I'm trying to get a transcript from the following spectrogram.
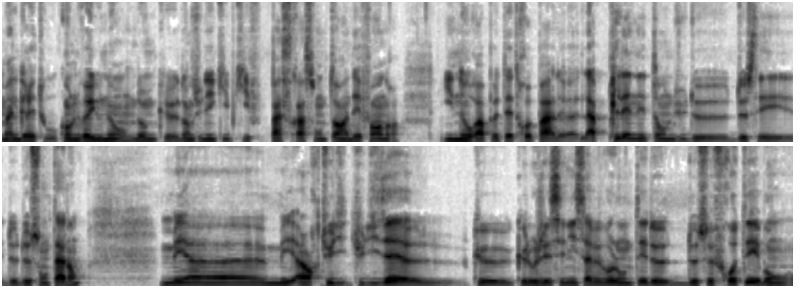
malgré tout, qu'on le veuille ou non. Donc, euh, dans une équipe qui passera son temps à défendre, il n'aura peut-être pas la pleine étendue de, de, ses, de, son talent. Mais, euh, mais alors, tu, tu disais que, que l'OGC Nice avait volonté de, de se frotter, bon,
